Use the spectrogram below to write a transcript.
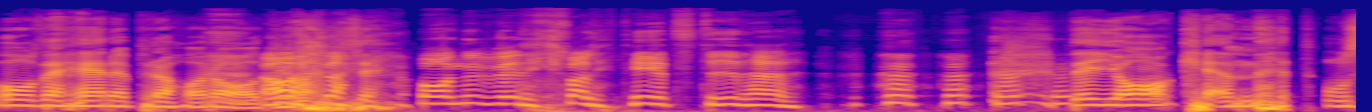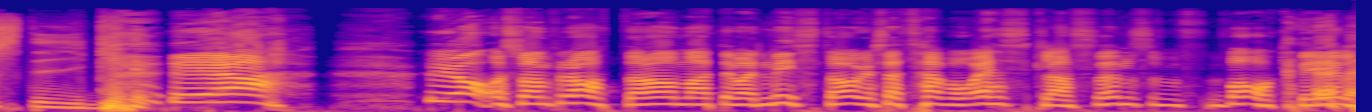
åh det här är bra radio. Ja, och nu är det kvalitetstid här. Det är jag, Kenneth och Stig. Ja! Ja, och som pratar om att det var ett misstag att sätta på S-klassens bakdel.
